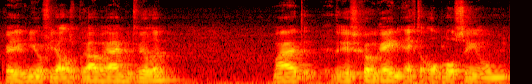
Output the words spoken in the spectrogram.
ik weet ook niet of je dat als brouwerij moet willen. Maar het- er is gewoon geen echte oplossing om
